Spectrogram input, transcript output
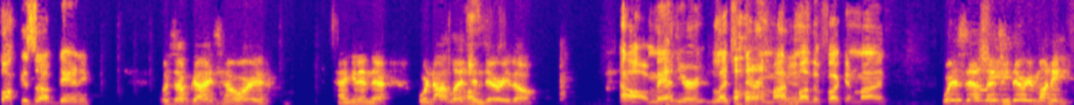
fuck is up, Danny? What's up, guys? How are you? Hanging in there. We're not legendary oh. though. Oh man, you're legendary Oh, in my man. motherfucking mind. Where's that legendary money?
